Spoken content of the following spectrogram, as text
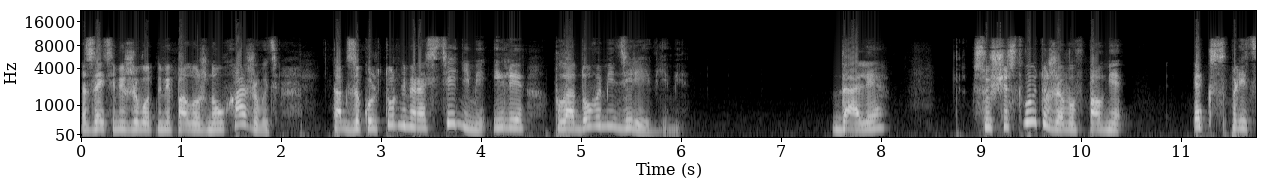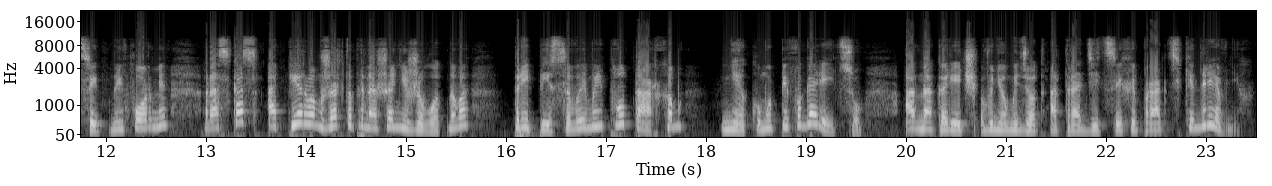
За этими животными положено ухаживать, как за культурными растениями или плодовыми деревьями. Далее существует уже во вполне эксплицитной форме рассказ о первом жертвоприношении животного – приписываемый Плутархом некому пифагорейцу, однако речь в нем идет о традициях и практике древних.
